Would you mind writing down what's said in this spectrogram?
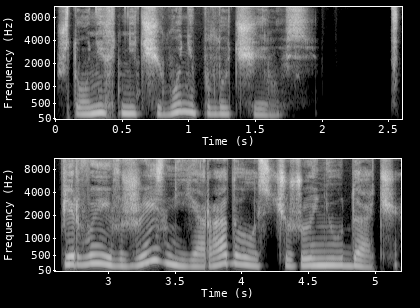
что у них ничего не получилось. Впервые в жизни я радовалась чужой неудаче.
